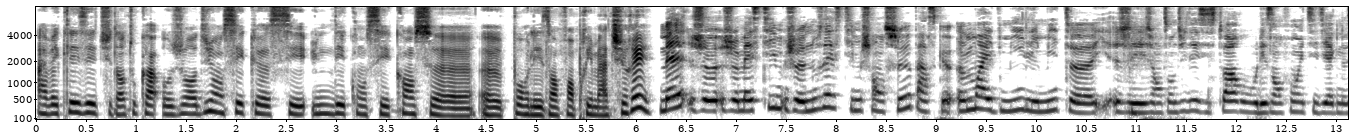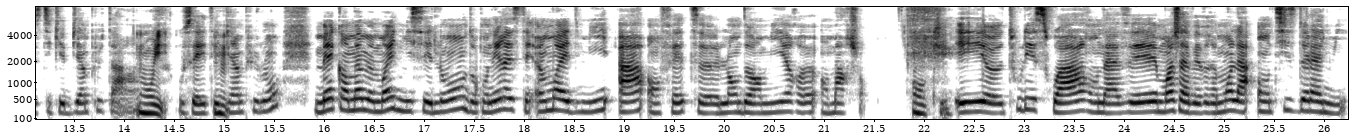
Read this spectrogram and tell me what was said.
avec les études, en tout cas aujourd'hui, on sait que c'est une des conséquences euh, euh, pour les enfants prématurés. Mais je, je m'estime, je nous estime chanceux parce que un mois et demi, limite, euh, j'ai entendu des histoires où les enfants ont été diagnostiqués bien plus tard, hein, oui, où ça a été mm. bien plus long. Mais quand même, un mois et demi, c'est long, donc on est resté un mois et demi à en fait l'endormir en marchant. Et euh, tous les soirs, on avait, moi j'avais vraiment la hantise de la nuit.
